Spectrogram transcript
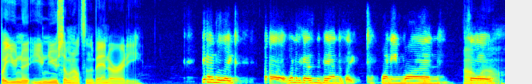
but you knew you knew someone else in the band already. Yeah, but like, uh, one of the guys in the band is like 21. Oh so wow.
